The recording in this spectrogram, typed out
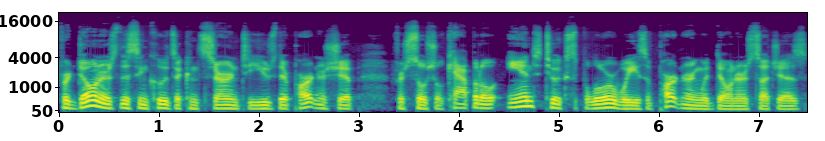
For donors, this includes a concern to use their partnership for social capital and to explore ways of partnering with donors, such as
